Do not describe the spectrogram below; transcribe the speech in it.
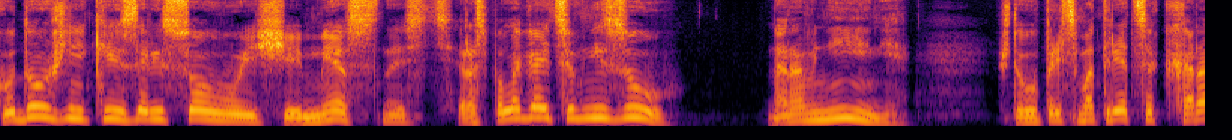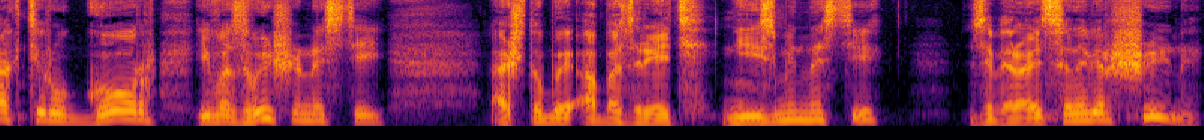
Художники, зарисовывающие местность, располагаются внизу, на равнине, чтобы присмотреться к характеру гор и возвышенностей, а чтобы обозреть низменности, забираются на вершины.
